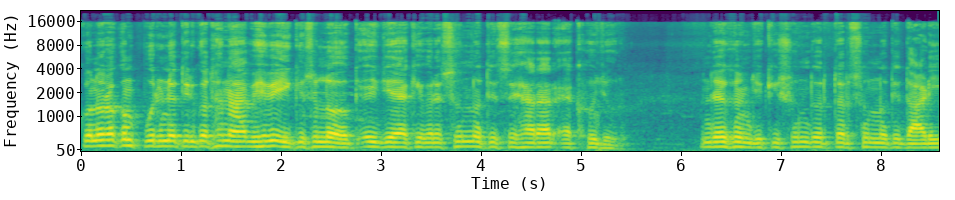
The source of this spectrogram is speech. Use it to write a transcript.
কোনো রকম পরিণতির কথা না ভেবেই কিছু লোক এই যে একেবারে সুন্নতি চেহারার এক হুজুর। দেখুন যে কি সুন্দর তার সুন্নতি দাড়ি,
